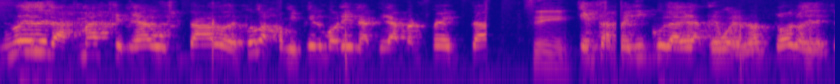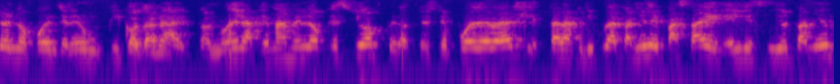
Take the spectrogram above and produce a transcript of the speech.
No es de las más que me ha gustado, después bajo mi piel morena, que era perfecta, Sí. Esta película era que, bueno, no todos los directores no pueden tener un pico tan alto. No es la que más me enloqueció, pero que se puede ver y está la película también le pasa a él. Él decidió también,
